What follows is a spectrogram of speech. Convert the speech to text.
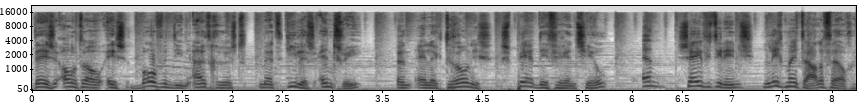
Deze auto is bovendien uitgerust met keyless entry, een elektronisch sperdifferentieel en 17-inch lichtmetalen velgen.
